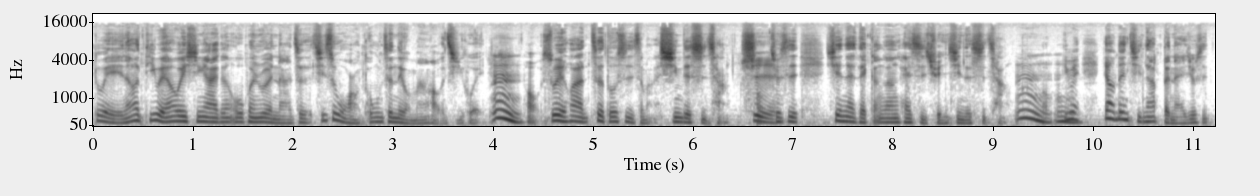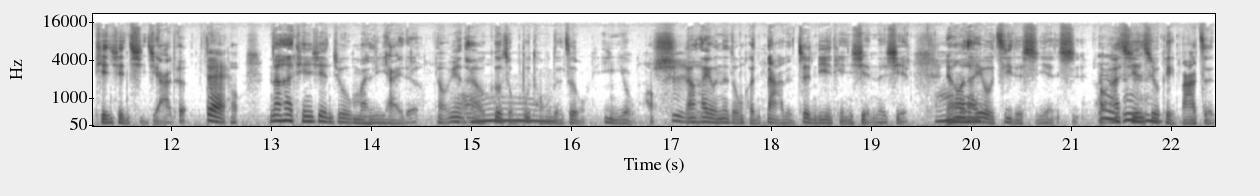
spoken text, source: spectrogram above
对，然后低轨道卫星啊，跟 Open Run 啊，这个其实网通真的有蛮好的机会，嗯，好，所以的话这都是什么新的市场，是。就是现在才刚刚开始全新的市场，嗯，因为耀登其实它本来就是天线起家的，对，好，那它天线就蛮厉害的，然后，因为它有各种不同的这种应用，哈，是，然后还有那种很大的阵列天线那些，然后它又有自己的实验室，好，它实验室就可以八阵，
